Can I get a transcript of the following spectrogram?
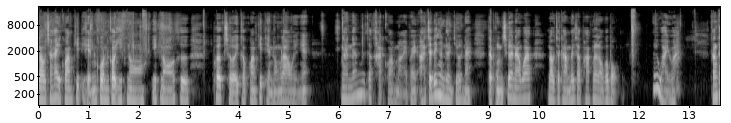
เราจะให้ความคิดเห็นคนก็อิกนออิกนอก็คือเพิกเฉยกับความคิดเห็นของเราอย่างเงี้ยงานนั้นมันจะขาดความหมายไป อาจจะได้เงินเดือนเยอะนะ แต่ผมเชื่อนะว่าเราจะทำได้สักพักแล้วเราก็บอก ไม่ไหววะทั้งๆท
